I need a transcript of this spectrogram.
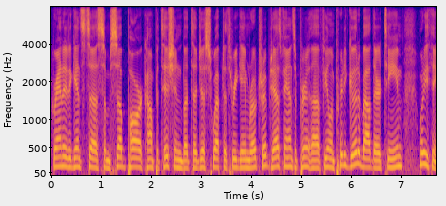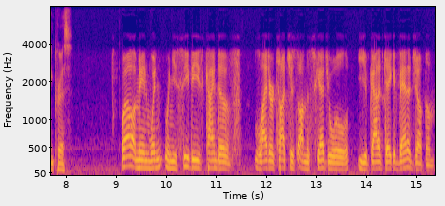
Granted, against uh, some subpar competition, but uh, just swept a three game road trip. Jazz fans are pre- uh, feeling pretty good about their team. What do you think, Chris? Well, I mean, when, when you see these kind of lighter touches on the schedule, you've got to take advantage of them.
